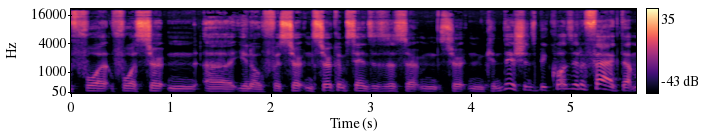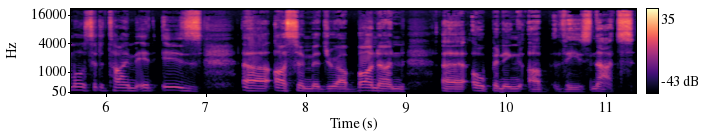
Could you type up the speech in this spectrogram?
for for certain, uh, you know, for certain circumstances or certain certain conditions, because of the fact that most of the time it is uh, asr midrabanan uh, opening up these knots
